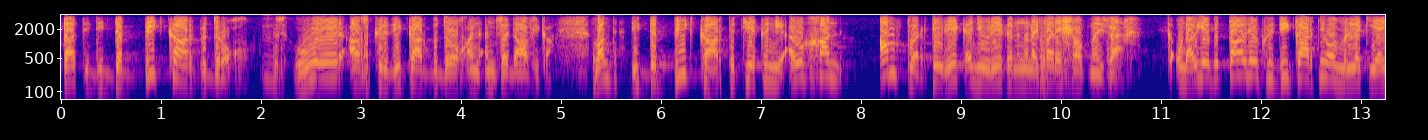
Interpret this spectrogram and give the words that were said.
dat die debietkaartbedrog mm. is hoër as kredietkaartbedrog in in Suid-Afrika. Want die debietkaart beteken die ou gaan amper direk in jou rekening en hy vat die geld net weg. Onthou jy betaal jou kredietkaart nie onmiddellik jy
